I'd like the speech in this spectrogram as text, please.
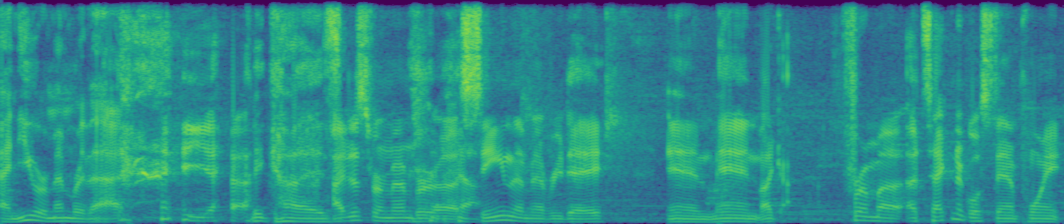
And you remember that yeah. because I just remember uh, Yeah. seeing them every day, and man, like from a, a technical standpoint,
